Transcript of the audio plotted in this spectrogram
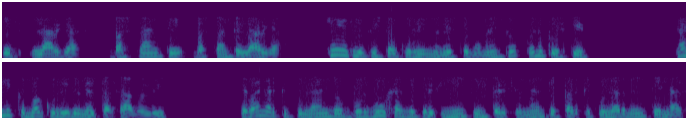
es larga, bastante, bastante larga. ¿Qué es lo que está ocurriendo en este momento? Bueno, pues que tal y como ha ocurrido en el pasado, Luis, se van articulando burbujas de crecimiento impresionante, particularmente en las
